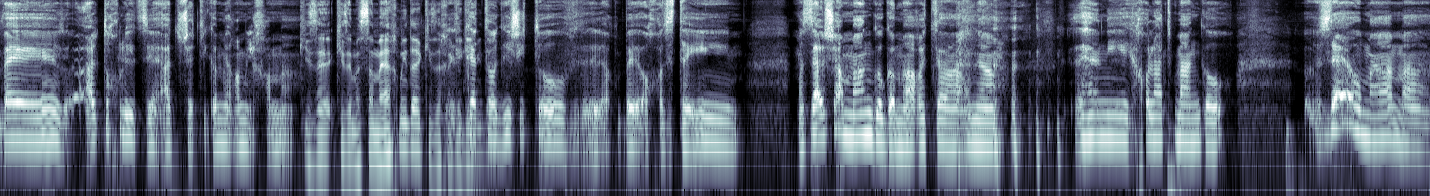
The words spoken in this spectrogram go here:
ואל תאכלי את זה עד שתיגמר המלחמה. כי זה, כי זה משמח מדי? כי זה חגיגי מדי? כי את תרגישי טוב, זה הרבה אוכל, זה טעים. מזל שהמנגו גמר את העונה. אני חולת מנגו. זהו, מה, מה.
